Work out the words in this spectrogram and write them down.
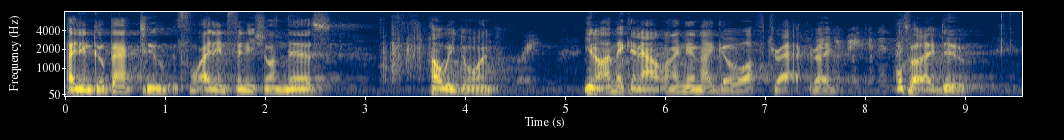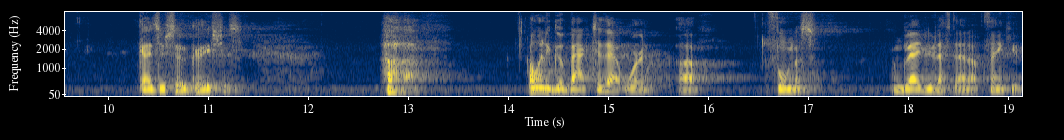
I didn't go back to, I didn't finish on this. How are we doing? Great. You know, I make an outline, then I go off track, right? You're making it. That's what I do. Guys are so gracious. I want to go back to that word, uh, fullness. I'm glad you left that up. Thank you.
